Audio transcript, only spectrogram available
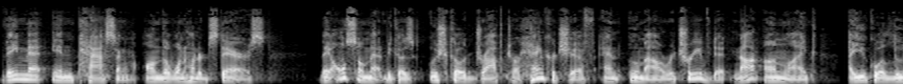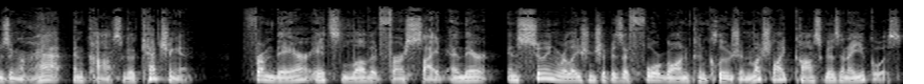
they met in passing on the 100 stairs. They also met because Ushiko dropped her handkerchief and Umao retrieved it, not unlike Ayukawa losing her hat and Kasuga catching it. From there, it's love at first sight, and their ensuing relationship is a foregone conclusion, much like Kasuga's and Ayukawa's.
